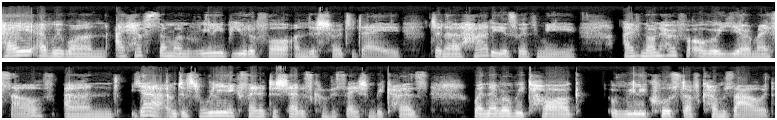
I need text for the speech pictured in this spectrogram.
Hey everyone, I have someone really beautiful on the show today. Janelle Hardy is with me. I've known her for over a year myself, and yeah, I'm just really excited to share this conversation because whenever we talk, really cool stuff comes out.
